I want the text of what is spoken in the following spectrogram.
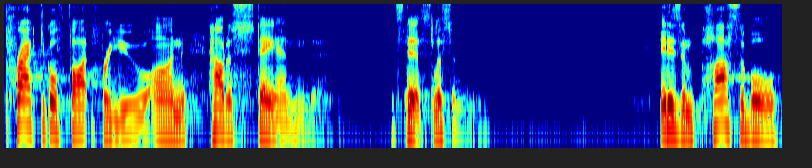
practical thought for you on how to stand. It's this listen. It is impossible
